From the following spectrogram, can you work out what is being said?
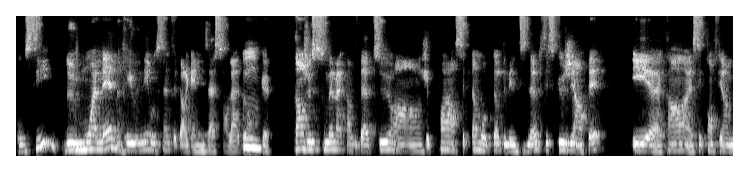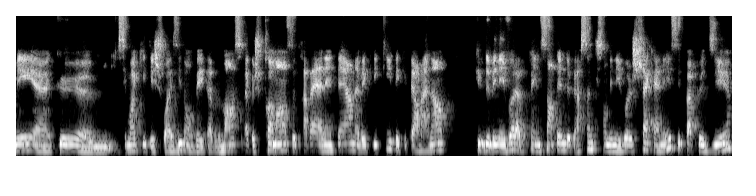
aussi, de moi-même rayonner au sein de cette organisation-là. Donc, mm. quand je soumets ma candidature en, je crois, en septembre-octobre 2019, c'est ce que j'ai en tête. Et euh, quand euh, c'est confirmé euh, que c'est moi qui ai été choisi, donc véritablement, c'est là que je commence le travail à l'interne avec l'équipe, l'équipe permanente, l'équipe de bénévoles, à peu près une centaine de personnes qui sont bénévoles chaque année. C'est pas peu dire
